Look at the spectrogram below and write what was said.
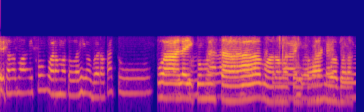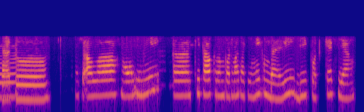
Assalamualaikum warahmatullahi wabarakatuh. Waalaikumsalam warahmatullahi wabarakatuh. Masya Allah, malam ini uh, kita perempuan masa kini kembali di podcast yang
